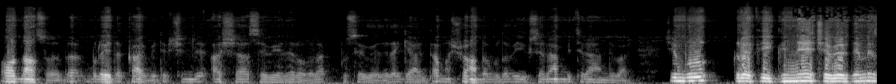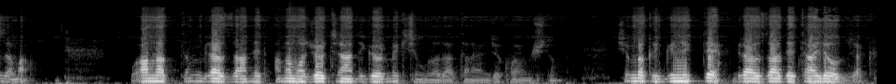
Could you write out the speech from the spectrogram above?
Ondan sonra da burayı da kaybedip şimdi aşağı seviyeler olarak bu seviyelere geldi. Ama şu anda burada bir yükselen bir trendi var. Şimdi bu grafiği günlüğe çevirdiğimiz zaman bu anlattığım biraz daha net ana majör trendi görmek için bunu zaten önce koymuştum. Şimdi bakın günlükte biraz daha detaylı olacak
